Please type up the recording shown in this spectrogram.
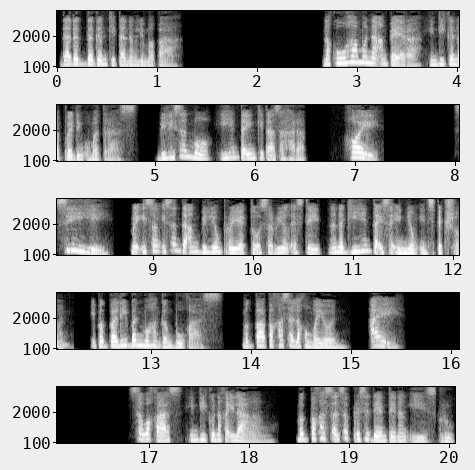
Dadagdagan kita ng lima pa. Nakuha mo na ang pera, hindi ka na pwedeng umatras. Bilisan mo, hihintayin kita sa harap. Hoy! Sihi, may isang isang daang bilyong proyekto sa real estate na naghihintay sa inyong inspeksyon. Ipagpaliban mo hanggang bukas. Magpapakasal ako ngayon. Ay! Sa wakas, hindi ko na kailangang. Magpakasal sa presidente ng EAS Group.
